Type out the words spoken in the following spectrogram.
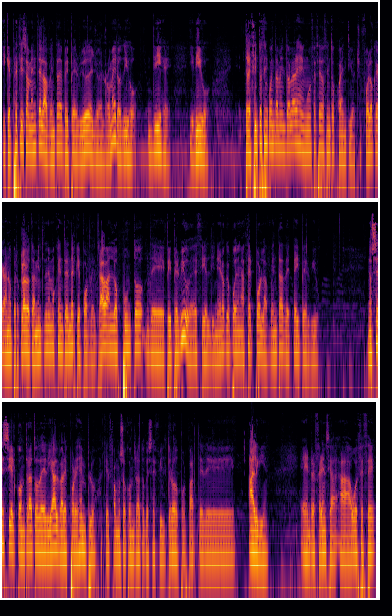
Y que es precisamente las ventas de pay-per-view de Joel Romero. Digo, dije y digo, 350 mil dólares en UFC 248. Fue lo que ganó. Pero claro, también tenemos que entender que por detrás van los puntos de pay-per-view. Es decir, el dinero que pueden hacer por las ventas de pay-per-view. No sé si el contrato de Eddie Álvarez, por ejemplo, aquel famoso contrato que se filtró por parte de alguien, en referencia a UFC,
